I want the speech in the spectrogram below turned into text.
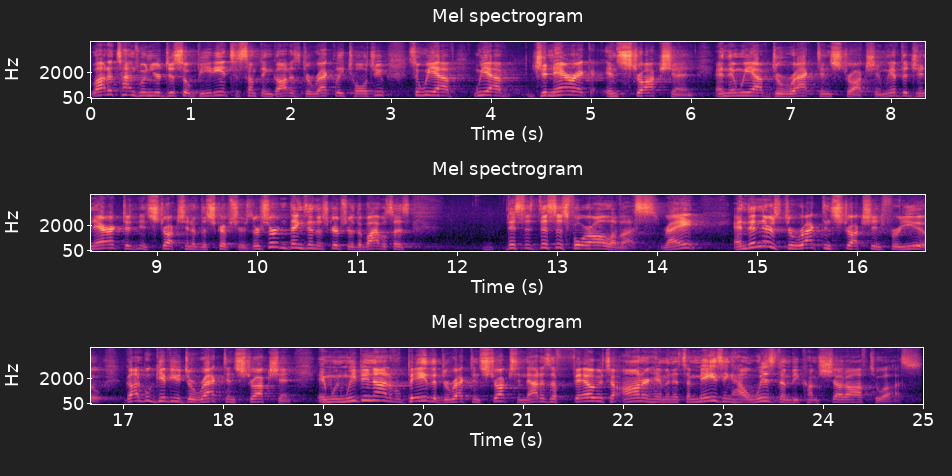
A lot of times when you're disobedient to something God has directly told you, so we have we have generic instruction and then we have direct instruction. We have the generic instruction of the scriptures. There are certain things in the scripture the Bible says this is this is for all of us, right? And then there's direct instruction for you. God will give you direct instruction. And when we do not obey the direct instruction, that is a failure to honor Him. And it's amazing how wisdom becomes shut off to us.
